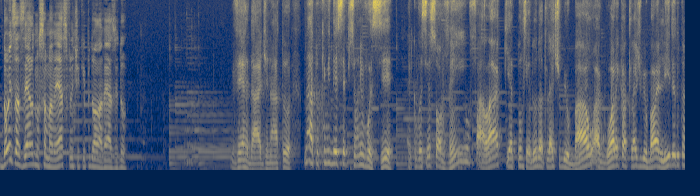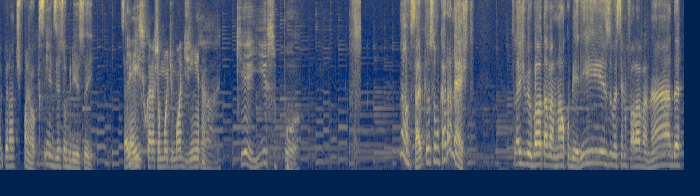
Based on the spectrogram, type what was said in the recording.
2 a 0 no Samamés frente à equipe do Alavés, Edu. Verdade, Nato. Nato, o que me decepciona em você é que você só veio falar que é torcedor do Atlético Bilbao agora que o Atlético Bilbao é líder do Campeonato Espanhol. O que você ia dizer sobre isso aí? É isso, o cara chamou de modinha. Ah, que isso, pô? Não, sabe que eu sou um cara honesto. O Atlético Bilbao tava mal com o Berizzo, você não falava nada.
